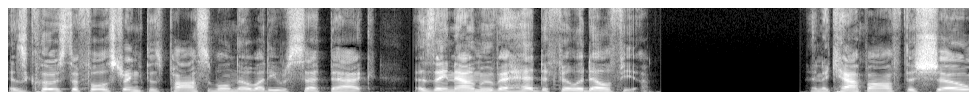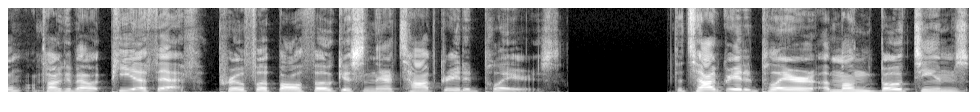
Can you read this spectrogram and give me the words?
as close to full strength as possible. Nobody was set back as they now move ahead to Philadelphia. And to cap off the show, I'll talk about PFF, Pro Football Focus, and their top graded players. The top graded player among both teams,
